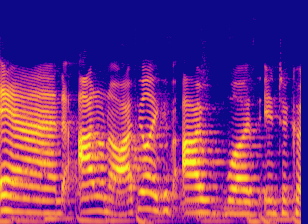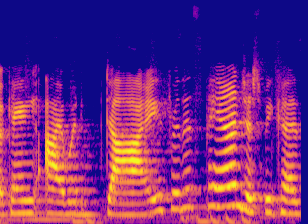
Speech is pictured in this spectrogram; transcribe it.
and I don't know I feel like if I was into cooking I would die for this pan just because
